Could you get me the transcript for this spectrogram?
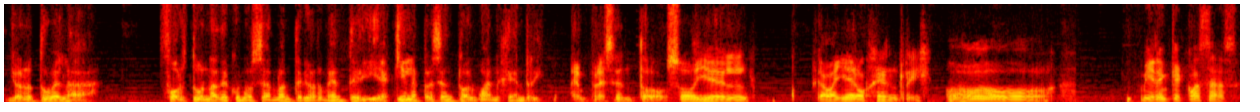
yo no tuve la fortuna de conocerlo anteriormente y aquí le presento al buen Henry. Me presento, soy el caballero Henry. Oh. Miren qué cosas.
